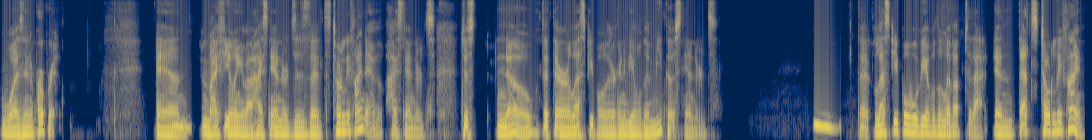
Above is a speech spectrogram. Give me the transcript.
was inappropriate. And my feeling about high standards is that it's totally fine to have high standards. Just know that there are less people that are going to be able to meet those standards Mm. that less people will be able to live up to that. And that's totally fine.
